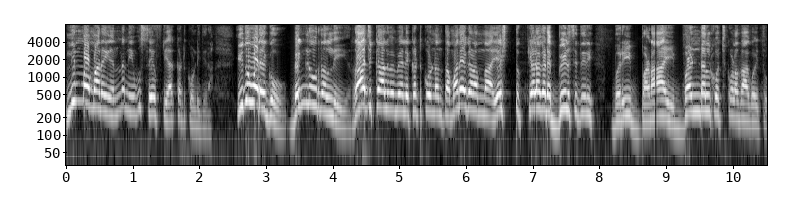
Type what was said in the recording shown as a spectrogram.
ನಿಮ್ಮ ಮನೆಯನ್ನು ನೀವು ಸೇಫ್ಟಿಯಾಗಿ ಕಟ್ಕೊಂಡಿದ್ದೀರಾ. ಇದುವರೆಗೂ ಬೆಂಗಳೂರಿನಲ್ಲಿ ರಾಜಕಾಲುವೆ ಮೇಲೆ ಕಟ್ಕೊಂಡಂಥ ಮನೆಗಳನ್ನು ಎಷ್ಟು ಕೆಳಗಡೆ ಬೀಳಿಸಿದ್ದೀರಿ? ಬರೀ ಬಡಾಯಿ ಬಂಡಲ್ ಕೊಚ್ಕೊಳ್ಳೋದಾಗೋಯ್ತು,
